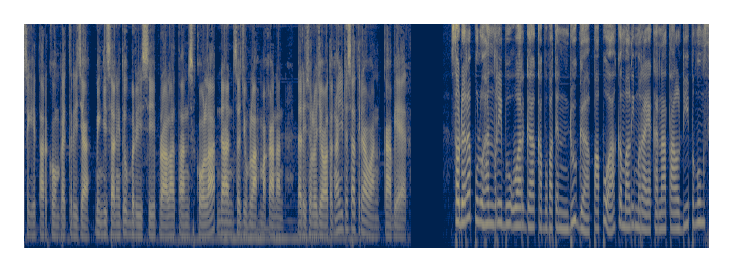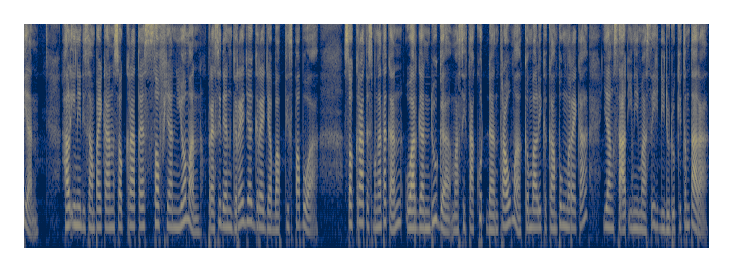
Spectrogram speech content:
sekitar komplek gereja. Bingkisan itu berisi peralatan sekolah dan sejumlah makanan. Dari Solo, Jawa Tengah, Yuda Satriawan, KBR. Saudara puluhan ribu warga Kabupaten Duga, Papua kembali merayakan Natal di pengungsian. Hal ini disampaikan Sokrates Sofyan Yoman, Presiden Gereja-Gereja Baptis Papua. Sokrates mengatakan warga Nduga masih takut dan trauma kembali ke kampung mereka yang saat ini masih diduduki tentara.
